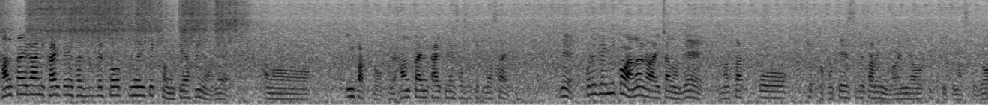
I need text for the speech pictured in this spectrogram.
反対側に回転させてそーっと抜いていくと抜けやすいのであのー、インパクトこれ反対に回転させてくださいでこれで2個穴が開いたのでまたこうちょっと固定するためにワイヤーを切っていきますけど。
